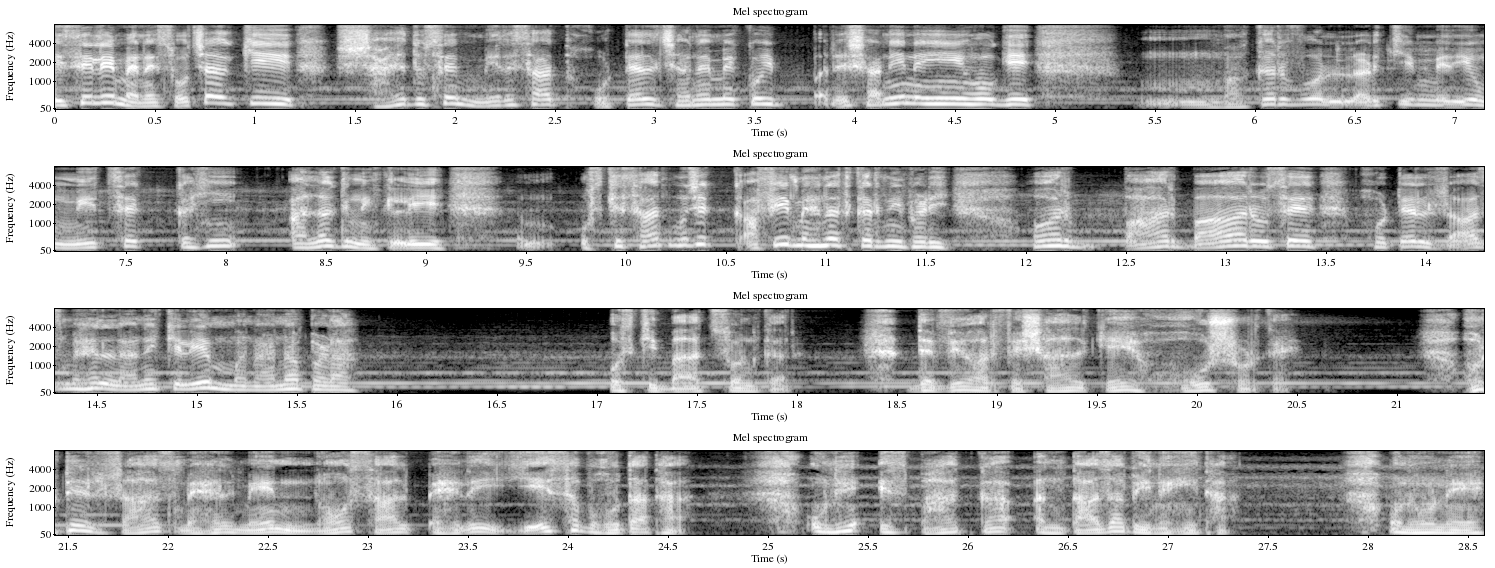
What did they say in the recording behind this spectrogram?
इसीलिए मैंने सोचा कि शायद उसे मेरे साथ होटल जाने में कोई परेशानी नहीं होगी। मगर वो लड़की मेरी उम्मीद से कहीं अलग निकली। उसके साथ मुझे काफ़ी मेहनत करनी पड़ी और बार बार उसे होटल राजमहल लाने के लिए मनाना पड़ा। उसकी बात सुनकर दिव्य और विशाल के होश उड़ गए। होटल राजमहल में नौ साल पहले ये सब होता था। उन्हें इस बात का अंदाज़ा भी नहीं था। उन्होंने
